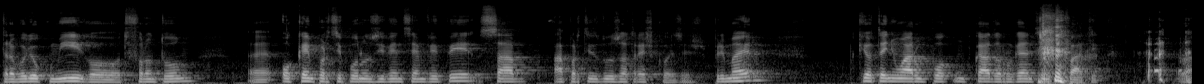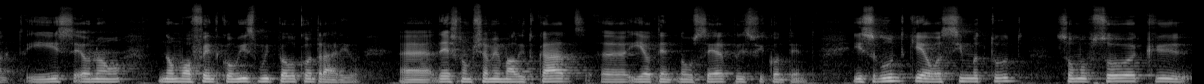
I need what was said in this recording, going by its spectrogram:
trabalhou comigo ou defrontou-me, uh, ou quem participou nos eventos MVP sabe a partir de duas ou três coisas. Primeiro, que eu tenho um ar um pouco um bocado arrogante e antipático. Pronto, e isso eu não, não me ofendo com isso, muito pelo contrário. Uh, desde que não me chamem mal educado uh, e eu tento não o ser, por isso fico contente. E segundo, que eu, acima de tudo, sou uma pessoa que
